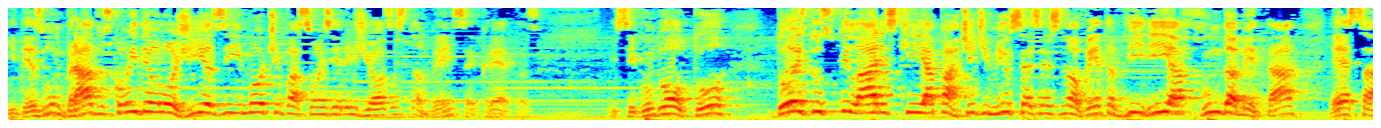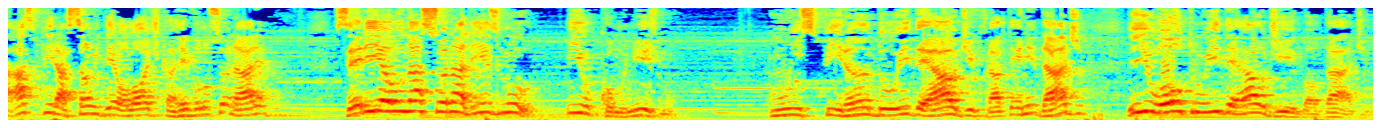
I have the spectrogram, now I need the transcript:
e deslumbrados com ideologias e motivações religiosas também secretas. E segundo o autor, dois dos pilares que a partir de 1790 viria a fundamentar essa aspiração ideológica revolucionária seria o nacionalismo e o comunismo. Um inspirando o ideal de fraternidade e o outro o ideal de igualdade,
